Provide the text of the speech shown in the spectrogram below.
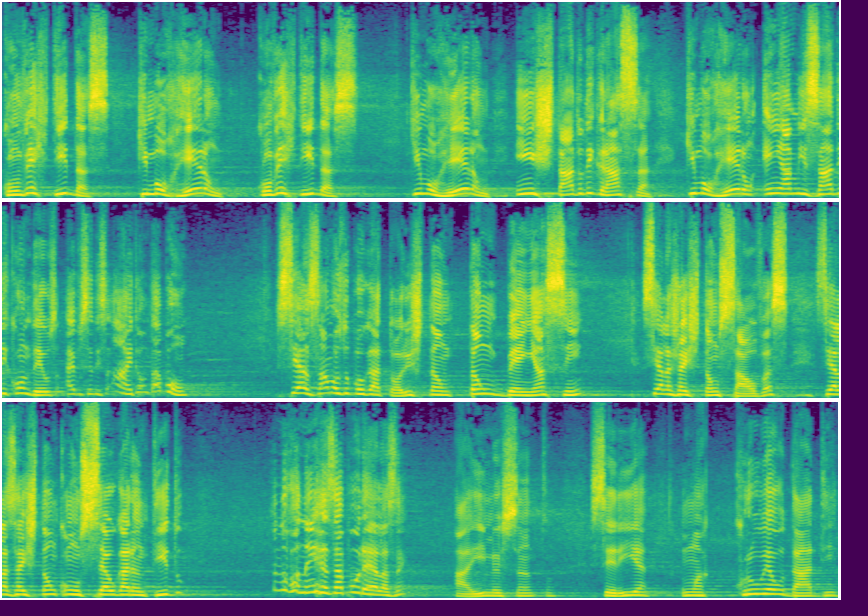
convertidas, que morreram convertidas, que morreram em estado de graça, que morreram em amizade com Deus. Aí você diz: Ah, então tá bom. Se as almas do purgatório estão tão bem assim, se elas já estão salvas, se elas já estão com o céu garantido, eu não vou nem rezar por elas, né? Aí, meu santo, seria uma crueldade,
